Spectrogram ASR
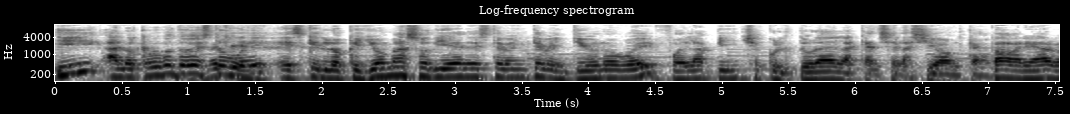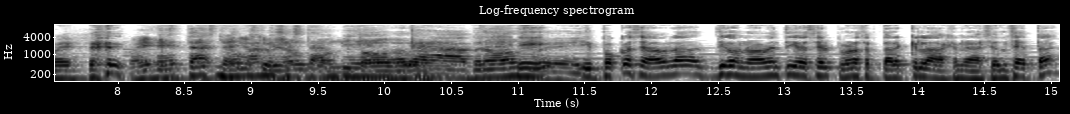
Y a lo que voy con todo esto, güey, es que lo que yo más odié de este 2021, güey, fue la pinche cultura de la cancelación, cabrón. Para variar, güey. Neta, este no mames, están con bien todo. cabrón, güey. y poco se habla, digo, normalmente yo soy el primero a aceptar que la generación Z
